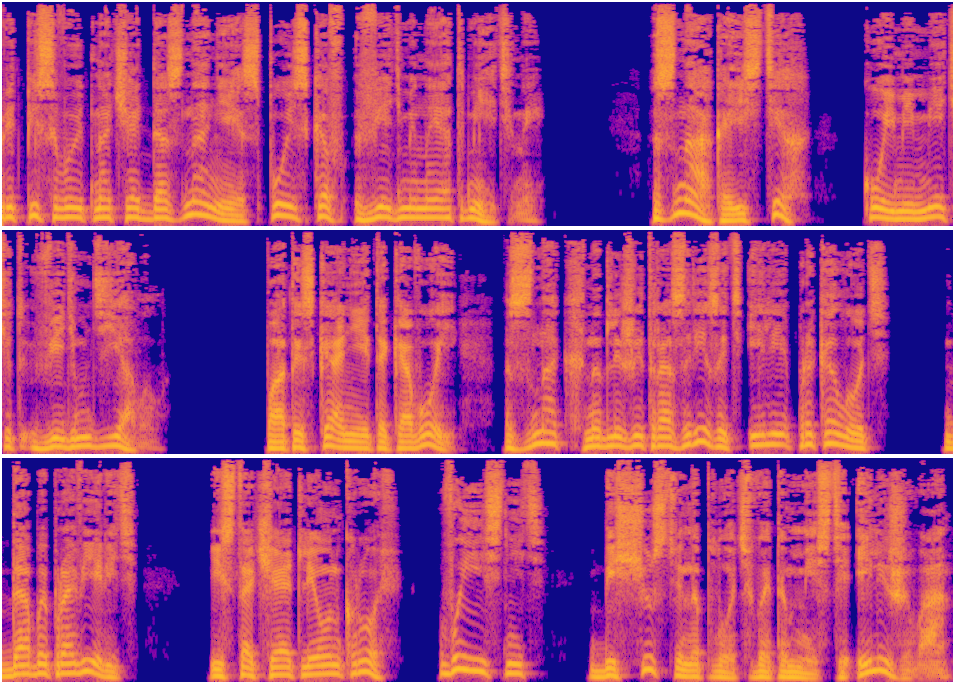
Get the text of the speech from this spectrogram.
предписывают начать дознание с поисков ведьминой отметины, знака из тех, коими метит ведьм дьявол. По отыскании таковой знак надлежит разрезать или проколоть, дабы проверить, источает ли он кровь, выяснить, бесчувственна плоть в этом месте или жива.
